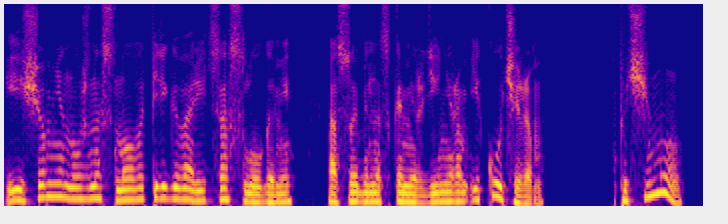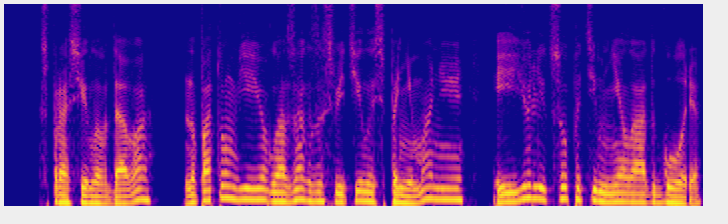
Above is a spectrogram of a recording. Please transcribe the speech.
И еще мне нужно снова переговорить со слугами, особенно с камердинером и кучером. Почему? спросила вдова, но потом в ее глазах засветилось понимание, и ее лицо потемнело от горя.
